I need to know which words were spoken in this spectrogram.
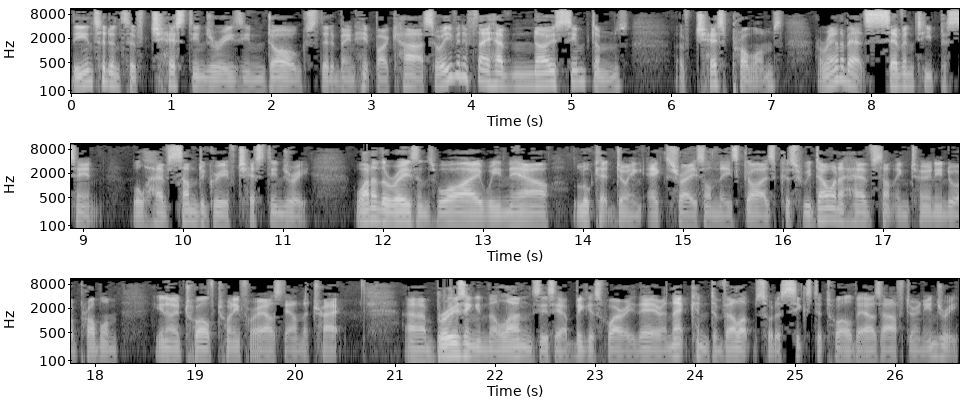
the incidence of chest injuries in dogs that have been hit by cars. So even if they have no symptoms of chest problems, around about 70% will have some degree of chest injury. One of the reasons why we now look at doing x-rays on these guys, because we don't want to have something turn into a problem, you know, 12, 24 hours down the track. Uh, bruising in the lungs is our biggest worry there, and that can develop sort of 6 to 12 hours after an injury.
